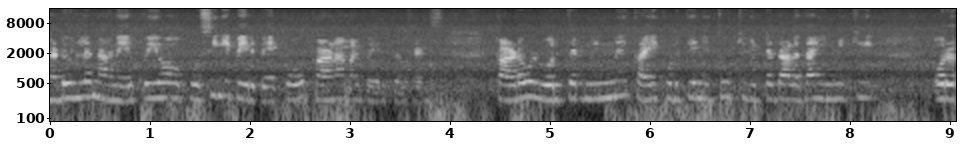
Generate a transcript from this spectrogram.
நடுவில் நான் எப்பயோ பொசுங்கி போயிருப்பேன். எப்போ காணாமல் போயிருப்பேன் ஃப்ரெண்ட்ஸ் கடவுள் ஒருத்தர் நின்று கை கொடுத்து என்னை தூக்கி விட்டதால தான் இன்றைக்கி ஒரு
